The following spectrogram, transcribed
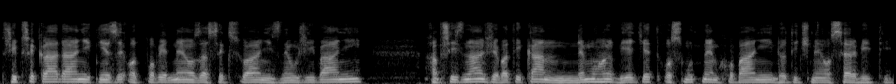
při překládání kněze odpovědného za sexuální zneužívání a přiznal, že Vatikán nemohl vědět o smutném chování dotyčného servity.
